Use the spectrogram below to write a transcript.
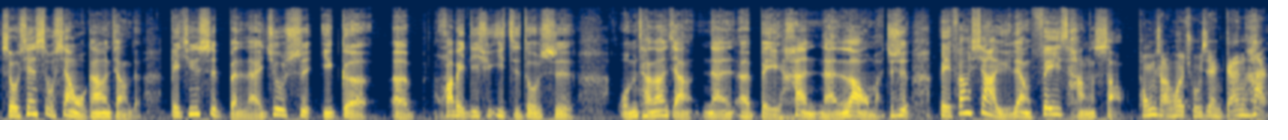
首先是像我刚刚讲的，北京市本来就是一个呃，华北地区一直都是我们常常讲南呃北旱南涝嘛，就是北方下雨量非常少，通常会出现干旱，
